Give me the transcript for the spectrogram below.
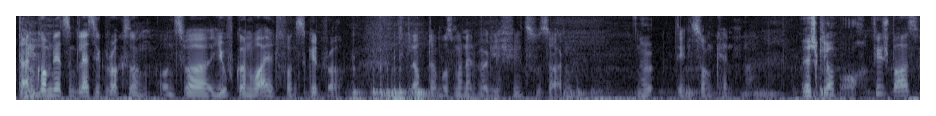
Dann Hm. kommt jetzt ein Classic Rock Song. Und zwar You've Gone Wild von Skid Row. Ich glaube, da muss man nicht wirklich viel zu sagen. Nö. Den Song kennt man. Ich glaube auch. Viel Spaß.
